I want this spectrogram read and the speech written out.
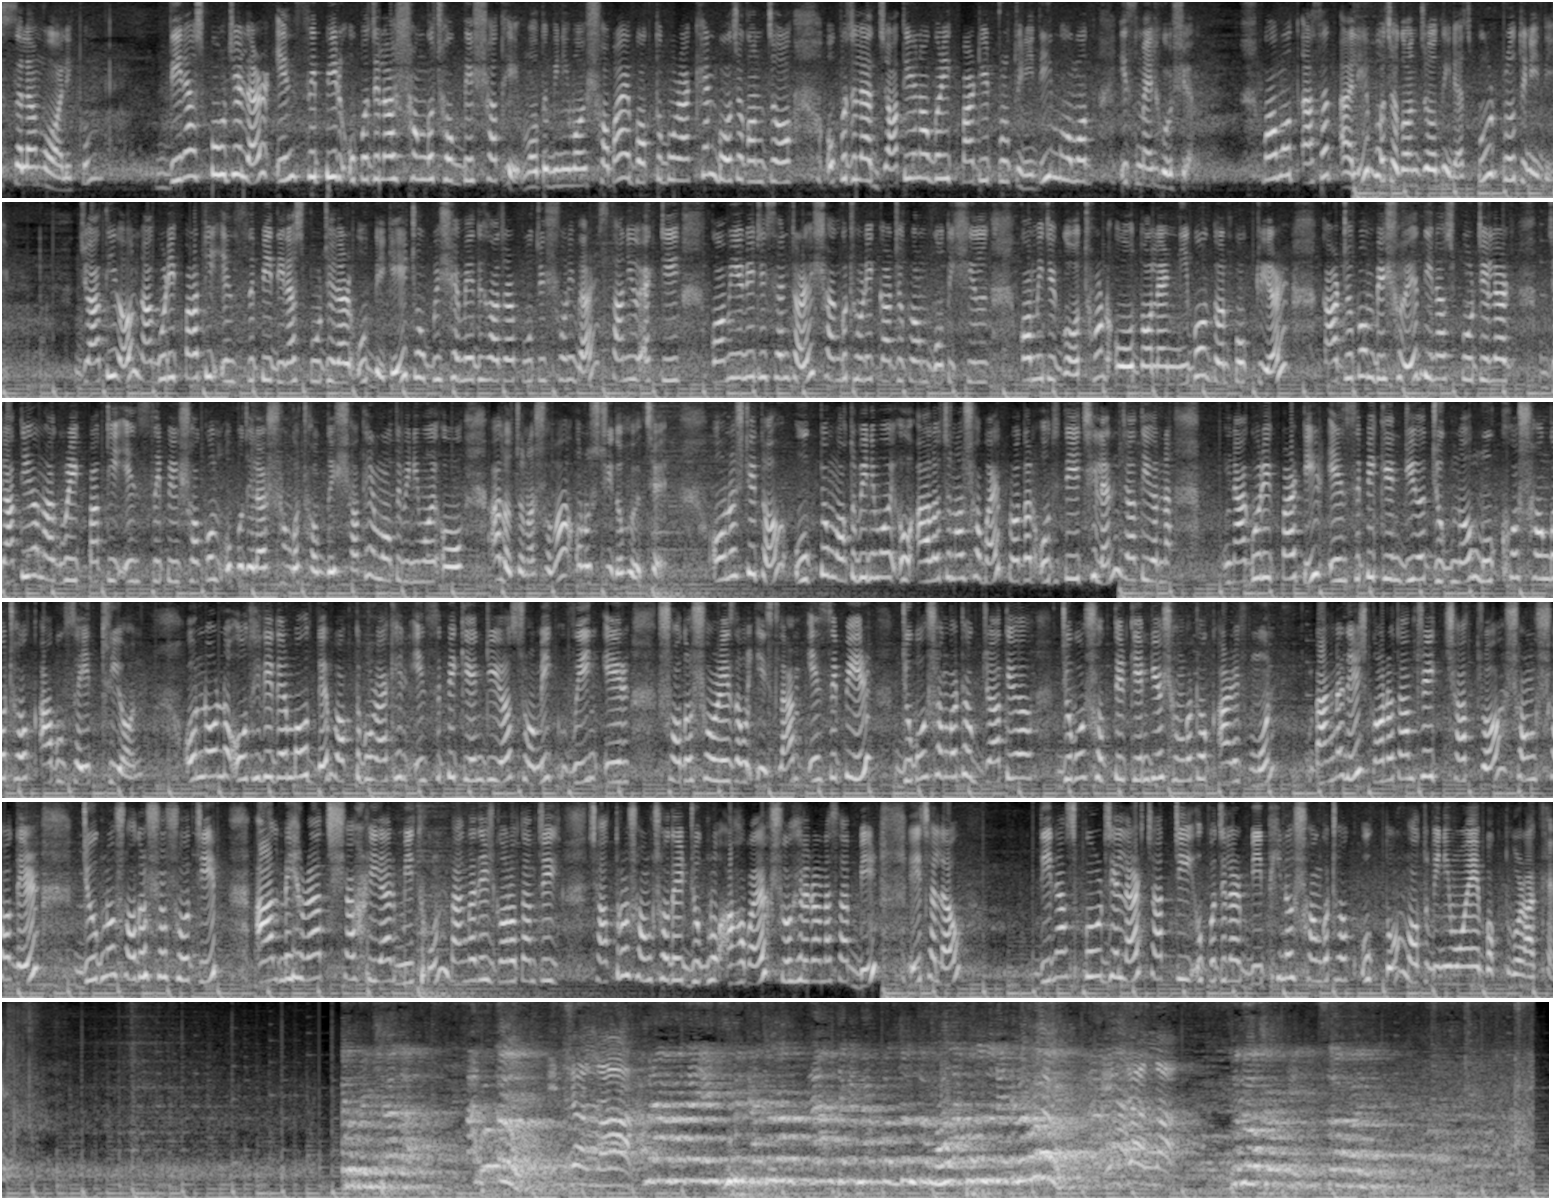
আসসালামু আলাইকুম। দিনাজপুর জেলার এনসিপির উপজেলা সংগঠকদের সাথে মতবিনিময় সভায় বক্তব্য রাখেন বচগঞ্জ উপজেলা জাতীয় নাগরিক পার্টির প্রতিনিধি মোহাম্মদ ইসমাইল হোসেন। মোহাম্মদ আসাদ আলী বচগঞ্জ দিনাজপুর প্রতিনিধি। জাতীয় নাগরিক পার্টি এনসিপি দিনাজপুর জেলার উদ্যোগে চব্বিশে মে দুই হাজার পঁচিশ শনিবার স্থানীয় একটি কমিউনিটি সেন্টারে সাংগঠনিক কার্যক্রম গতিশীল কমিটি গঠন ও দলের নিবন্ধন প্রক্রিয়ার কার্যক্রম বিষয়ে দিনাজপুর জেলার জাতীয় নাগরিক পার্টি এনসিপির সকল উপজেলার সংগঠকদের সাথে মতবিনিময় ও আলোচনা সভা অনুষ্ঠিত হয়েছে। অনুষ্ঠিত উক্ত মতবিনিময় ও আলোচনা সভায় প্রধান অতিথি ছিলেন জাতীয় নাগরিক পার্টির এনসিপি কেন্দ্রীয় যুগ্ম মুখ্য সংগঠক আবু সাইদ থ্রিয়ন। অন্য অন্য অতিথিদের মধ্যে বক্তব্য রাখেন এনসিপি কেন্দ্রীয় শ্রমিক উইং এর সদস্য রেজাউল ইসলাম, এনসিপির যুব সংগঠক জাতীয় যুব শক্তির কেন্দ্রীয় সংগঠক আরিফ মুন, বাংলাদেশ গণতান্ত্রিক ছাত্র সংসদের যুগ্ম সদস্য সচিব আল মেহরাজ শাহরিয়ার মিথুন, বাংলাদেশ গণতান্ত্রিক ছাত্র সংসদের যুগ্ম আহ্বায়ক সোহেল রানা সাব্বির, এছাড়াও দিনাজপুর জেলার চারটি উপজেলার বিভিন্ন সংগঠক উক্ত মতবিনিময়ে বক্তব্য রাখেন। ইনশাআল্লাহ। পারব তো ইনশাআল্লাহ আমরা আমাদের এনসিপি কার্যক্রম গ্রাম থেকে মাঠ পর্যন্ত মহল্লা পর্যন্ত যেতে পারব। ইনশাআল্লাহ। ধন্যবাদ সবাইকে। আসসালামু আলাইকুম।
